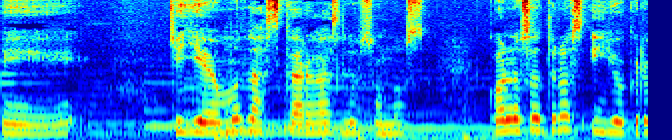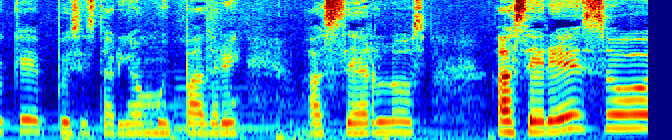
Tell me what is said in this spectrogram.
eh, que llevemos las cargas los unos con los otros y yo creo que pues estaría muy padre hacerlos, hacer eso,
